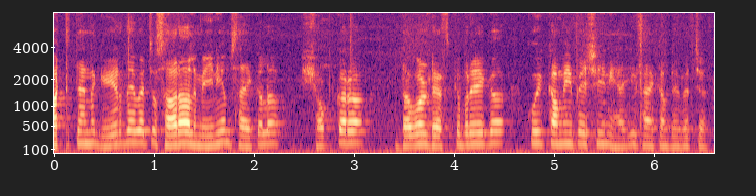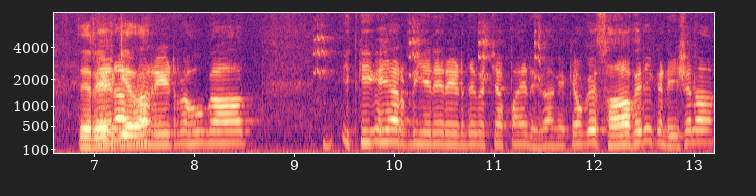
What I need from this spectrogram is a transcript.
8-3 ਗੇਅਰ ਦੇ ਵਿੱਚ ਸਾਰਾ aluminium cycle shocker double disc brake ਕੋਈ ਕਮੀ ਪੇਸ਼ੀ ਨਹੀਂ ਹੈਗੀ ਸਾਈਕਲ ਦੇ ਵਿੱਚ। ਤੇ ਰੇਟ ਕੀ ਇਹਦਾ? ਰੇਟ ਰਹੂਗਾ 21000 ਰੁਪਏ ਦੇ ਰੇਟ ਦੇ ਵਿੱਚ ਆਪਾਂ ਇਹ ਦੇ ਦਾਂਗੇ, ਕਿਉਂਕਿ ਸਾਫ਼ ਇਹਦੀ ਕੰਡੀਸ਼ਨ ਆ,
